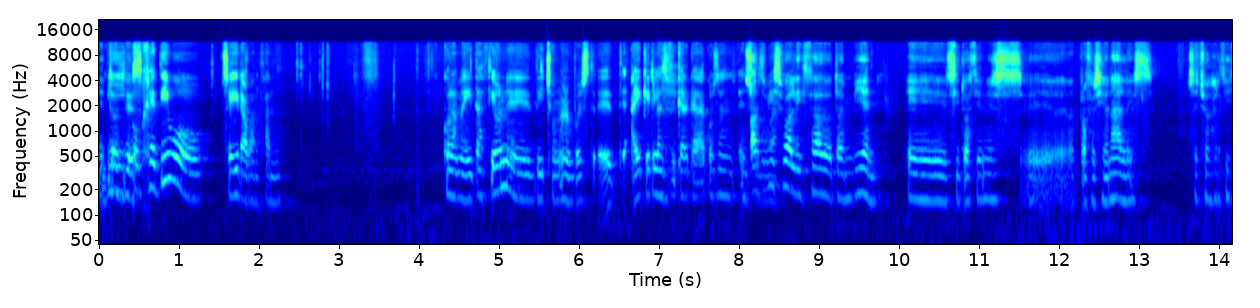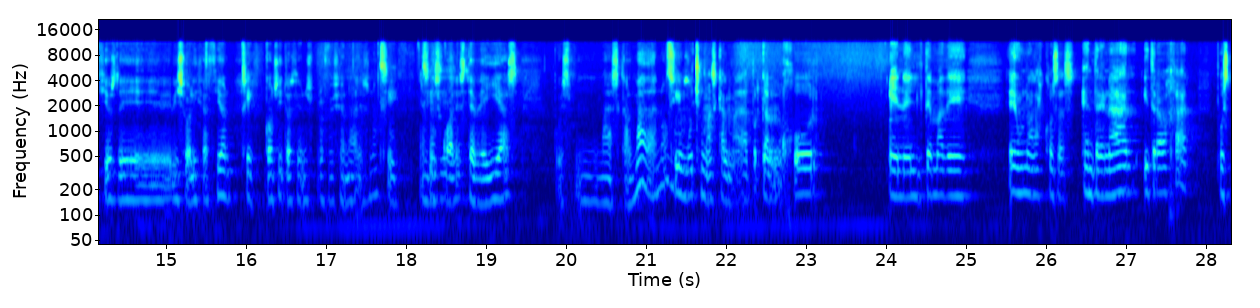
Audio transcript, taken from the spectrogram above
Entonces, objetivo, seguir avanzando. Con la meditación he dicho, bueno, pues eh, hay que clasificar cada cosa en, su ¿Has visualizado también eh, situaciones eh, profesionales? ¿Has hecho ejercicios de visualización con situaciones profesionales, ¿no? Sí. En las cuales te veías pues más calmada, ¿no? Sí, mucho más calmada, porque a lo mejor en el tema de eh, una de las cosas, entrenar y trabajar, pues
